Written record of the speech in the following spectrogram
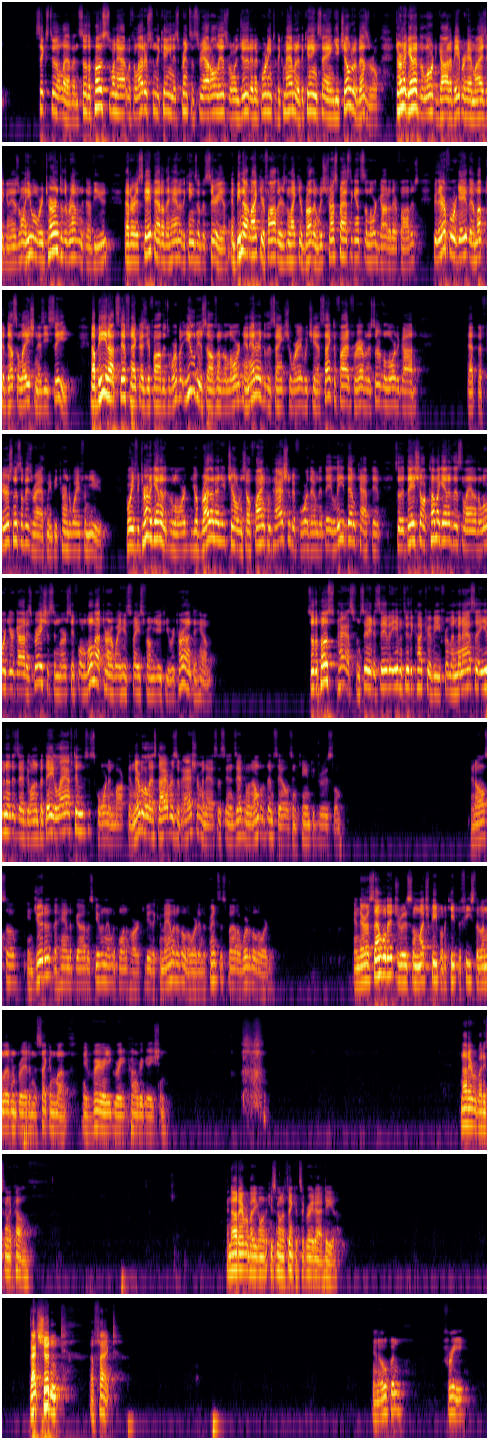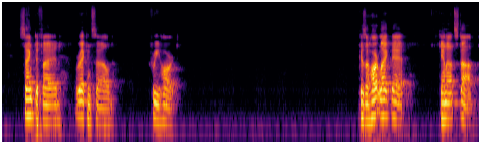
6 to 11. So the posts went out with the letters from the king and his princes throughout all Israel and Judah, and according to the commandment of the king, saying, Ye children of Israel, turn again unto the Lord God of Abraham, Isaac, and Israel, and he will return to the remnant of you that are escaped out of the hand of the kings of Assyria. And be not like your fathers and like your brethren, which trespassed against the Lord God of their fathers, who therefore gave them up to desolation, as ye see. Now be ye not stiffnecked as your fathers were, but yield yourselves unto the Lord, and enter into the sanctuary which he has sanctified forever to serve the Lord God that the fierceness of his wrath may be turned away from you. For if you turn again unto the Lord, your brethren and your children shall find compassion before them, that they lead them captive, so that they shall come again into this land, and the Lord your God is gracious and merciful, and will not turn away his face from you if you return unto him. So the posts passed from city to city, even through the country of Ephraim, and Manasseh even unto Zebulun, but they laughed him to scorn and mocked them. Nevertheless, divers of Asher, Manasseh, and Zebulun humbled themselves and came to Jerusalem. And also in Judah, the hand of God was given them with one heart to do the commandment of the Lord, and the princes by the word of the Lord. And there assembled at Jerusalem much people to keep the feast of unleavened bread in the second month, a very great congregation. Not everybody's going to come. And not everybody is going to think it's a great idea. That shouldn't affect an open, free, sanctified, reconciled, free heart. Because a heart like that cannot stop.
